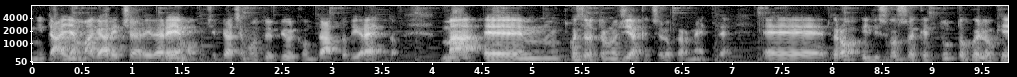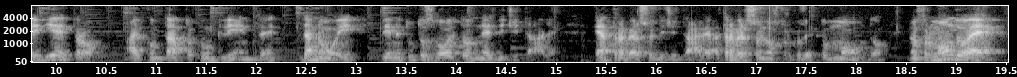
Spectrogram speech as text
In Italia magari ci arriveremo, ci piace molto di più il contatto diretto, ma ehm, questa è la tecnologia che ce lo permette. Eh, però il discorso è che tutto quello che è dietro al contatto con un cliente, da noi viene tutto svolto nel digitale è attraverso il digitale, attraverso il nostro cosiddetto mondo. Il nostro mondo è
